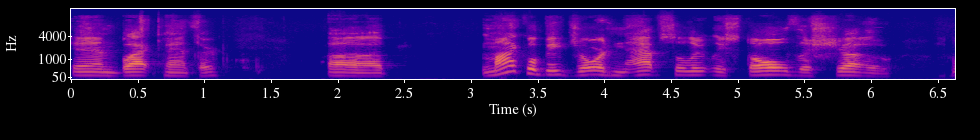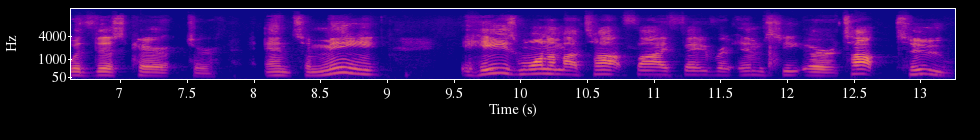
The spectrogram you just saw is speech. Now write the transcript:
in Black Panther, uh, Michael B. Jordan absolutely stole the show with this character. And to me, he's one of my top five favorite MC or top two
